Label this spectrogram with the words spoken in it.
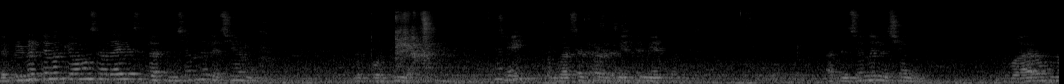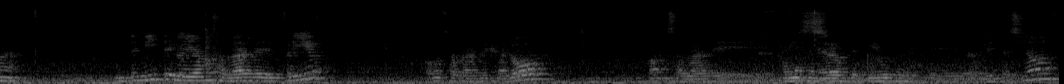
El primer tema que vamos a ver es la atención de lesiones deportivas. ¿Sí? Va a ser para el siguiente miércoles. Atención de lesiones. Les voy a dar una, un temita y luego ya vamos a hablar del frío, vamos a hablar del calor, vamos a hablar de cómo generar objetivos de, de rehabilitación,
